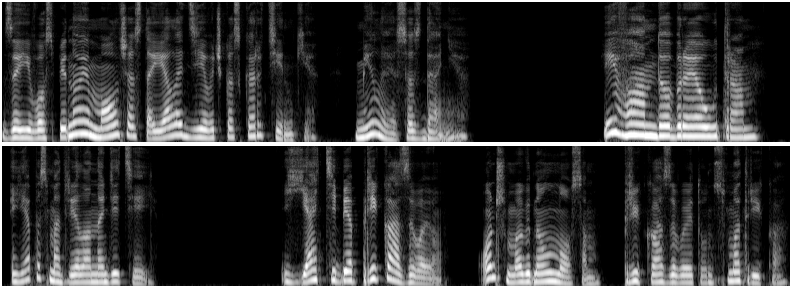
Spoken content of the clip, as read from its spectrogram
За его спиной молча стояла девочка с картинки. Милое создание. «И вам доброе утро!» Я посмотрела на детей. «Я тебе приказываю!» Он шмыгнул носом. «Приказывает он, смотри-ка!»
